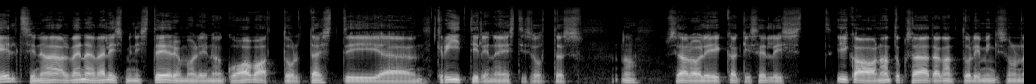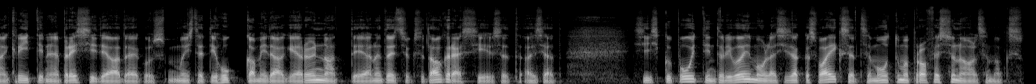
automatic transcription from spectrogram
Jeltsini ajal Vene välisministeerium oli nagu avatult hästi äh, kriitiline Eesti suhtes, noh, seal oli ikkagi sellist iga natukese aja tagant tuli mingisugune kriitiline pressiteade, kus mõisteti hukka midagi ja rünnati ja need olid niisugused agressiivsed asjad. siis, kui Putin tuli võimule, siis hakkas vaikselt see muutuma professionaalsemaks.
